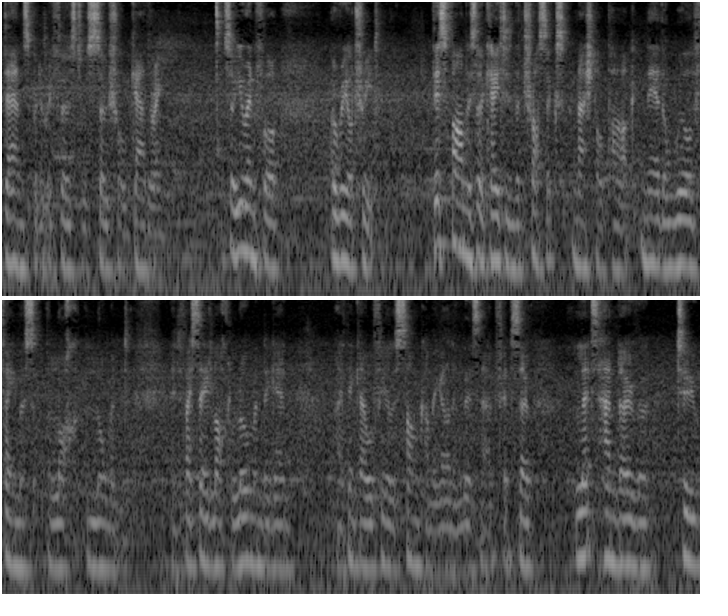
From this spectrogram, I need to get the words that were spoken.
dance but it refers to a social gathering. So you're in for a real treat. This farm is located in the Trossachs National Park near the world famous Loch Lomond. And if I say Loch Lomond again, I think I will feel a song coming on in this outfit. So let's hand over to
